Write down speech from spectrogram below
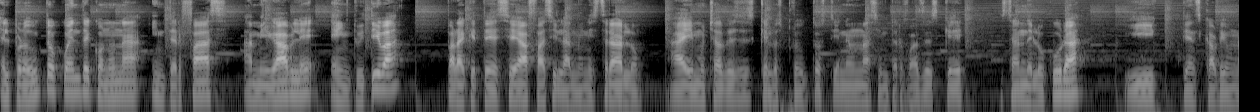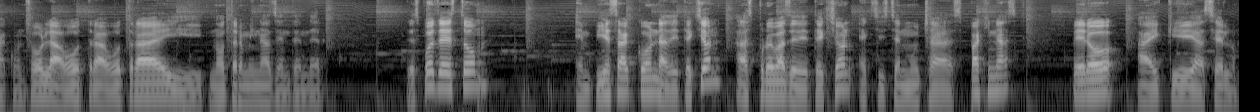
el producto cuente con una interfaz amigable e intuitiva para que te sea fácil administrarlo. Hay muchas veces que los productos tienen unas interfaces que están de locura y tienes que abrir una consola, otra, otra y no terminas de entender. Después de esto, empieza con la detección. Haz pruebas de detección. Existen muchas páginas pero hay que hacerlo.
